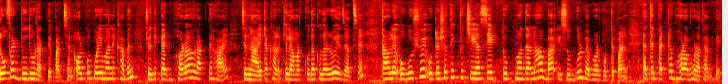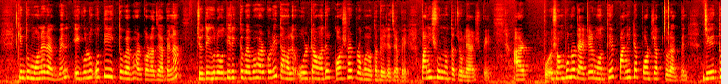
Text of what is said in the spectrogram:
লো ফ্যাট দুধও রাখতে পারছেন। অল্প পরিমাণে খাবেন। যদি পেট ভরাও রাখতে হয় যে না, এটা খেলে আমার ক্ষুধা ক্ষুধা রয়ে যাচ্ছে, তাহলে অবশ্যই ওটার সাথে একটু চিয়া সিড তুকমা দানা বা ইসুপগুল ব্যবহার করতে পারেন। এতে পেটটা ভরা ভরা থাকবে। কিন্তু মনে রাখবেন, এগুলো অতিরিক্ত ব্যবহার করা যাবে না। যদি এগুলো অতিরিক্ত ব্যবহার করি, তাহলে উল্টা আমাদের কষার প্রবণতা বেড়ে যাবে, পানি শূন্যতা চলে আসবে। আর সম্পূর্ণ ডায়েটের মধ্যে পানিটা পর্যাপ্ত রাখবেন। যেহেতু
